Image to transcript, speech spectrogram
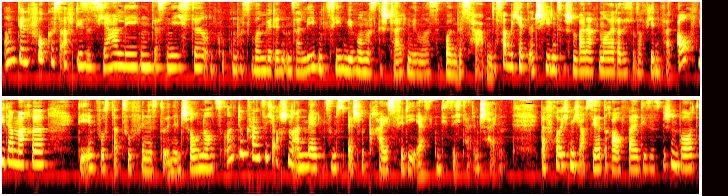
und den Fokus auf dieses Jahr legen, das nächste und gucken, was wollen wir denn in unser Leben ziehen, wie wollen wir es gestalten, wie wollen wir es haben. Das habe ich jetzt entschieden zwischen Weihnachten und Neujahr, dass ich das auf jeden Fall auch wieder mache. Die Infos dazu findest du in den Show Notes und du kannst dich auch schon anmelden zum Special Preis für die ersten, die sich da entscheiden. Da freue ich mich auch sehr drauf, weil dieses Vision Board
